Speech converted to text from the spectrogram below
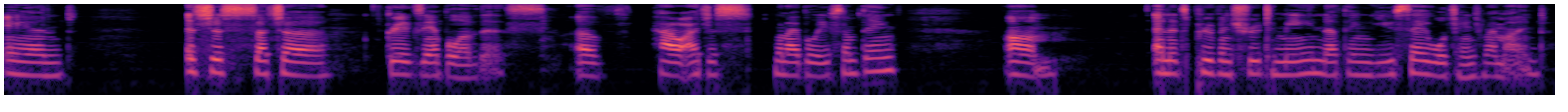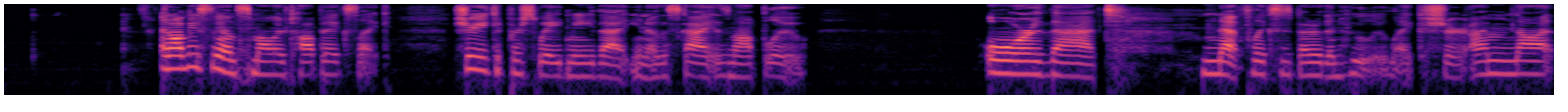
And it's just such a great example of this, of how I just, when I believe something, um, and it's proven true to me, nothing you say will change my mind. And obviously, on smaller topics, like, sure, you could persuade me that, you know, the sky is not blue or that Netflix is better than Hulu. Like, sure, I'm not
